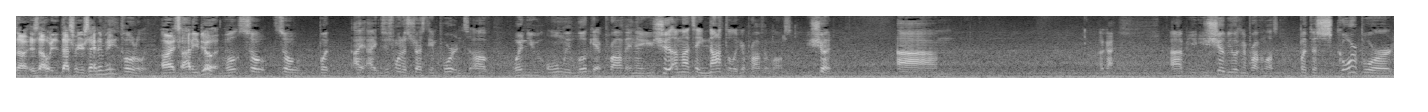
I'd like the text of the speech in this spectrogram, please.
that, is that what, that's what you're saying to me? Totally. All right. So how do you do it? Well, so so, but I, I just want to stress the importance of when you only look at profit, and you should. I'm not saying not to look at profit and loss. You should. Um, okay. Um, you, you, should be looking at profit and loss, but the scoreboard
